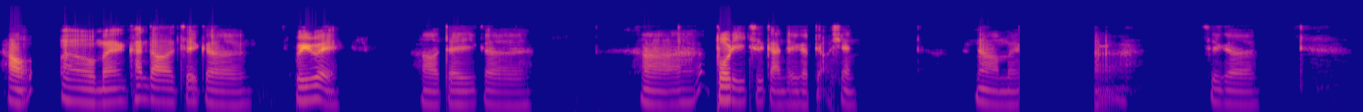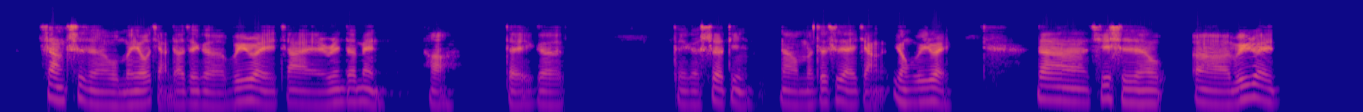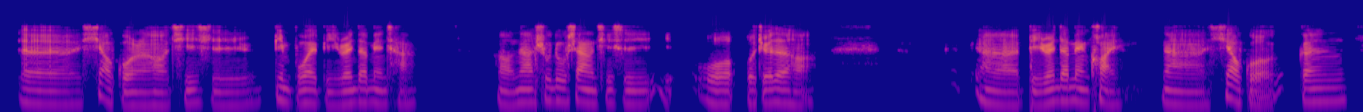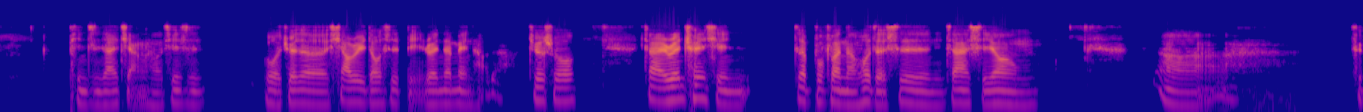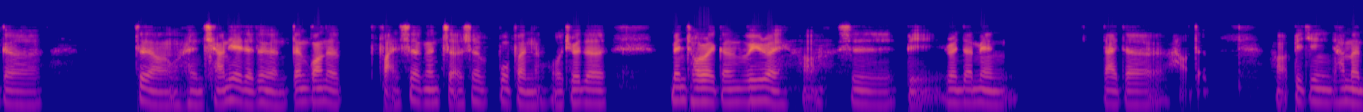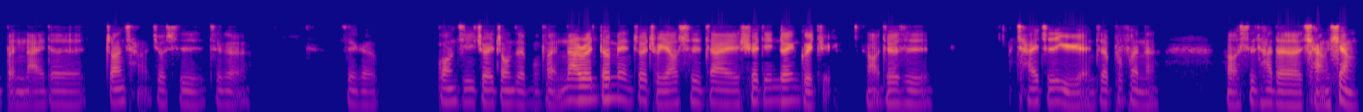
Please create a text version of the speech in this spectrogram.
好，呃，我们看到这个微锐好的一个啊玻璃质感的一个表现。那我们啊这个上次呢，我们有讲到这个微锐在 RenderMan 啊的一个的一个设定。那我们这次来讲用微锐。那其实呃微锐的效果呢，哈，其实并不会比 RenderMan 差，哦，那速度上其实也我我觉得哈，呃，比 RenderMan 快，那效果跟品质来讲哈，其实我觉得效率都是比 RenderMan 好的，就是说在 Ren Tracing 这部分呢，或者是你在使用啊这个。这种很强烈的这种灯光的反射跟折射部分呢，我觉得 Mentory 跟 V Ray 啊是比 RenderMan 来的好的，啊，毕竟他们本来的专长就是这个这个光机追踪这部分。那 RenderMan 最主要是在 Shading Language 啊，就是材质语言这部分呢，啊是它的强项，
